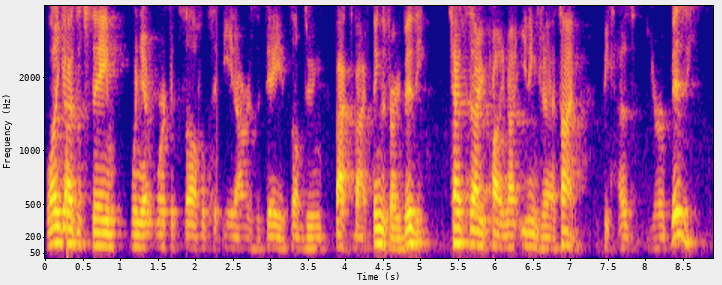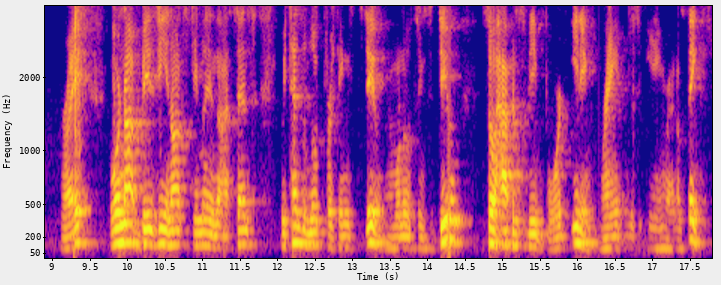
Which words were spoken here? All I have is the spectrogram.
a lot of guys are the same when you're at work itself, let's say eight hours a day itself doing back to back things, very busy. Chances are you're probably not eating during that time because you're busy, right? We're not busy and not stimulated in that sense. We tend to look for things to do. And one of those things to do so happens to be bored eating, right? Just eating random things.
